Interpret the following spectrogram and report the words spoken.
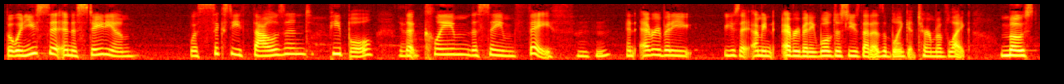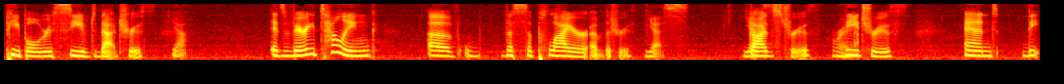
But when you sit in a stadium with 60,000 people Yeah. that claim the same faith, Mm-hmm. and everybody, you say, I mean, everybody, we'll just use that as a blanket term of like, most people received that truth. Yeah. It's very telling of the supplier of the truth. Yes. Yes. God's truth, Right. the truth, and the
